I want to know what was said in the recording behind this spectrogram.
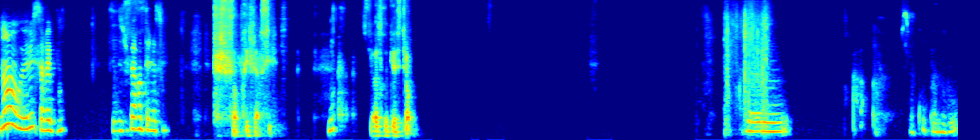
Non, oui, ça répond. C'est super intéressant. Je vous en prie, merci. merci. Est-ce qu'il y a d'autres questions? Euh, ça coupe à nouveau.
